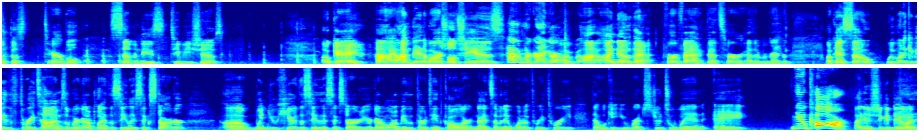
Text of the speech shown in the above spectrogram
like those terrible 70s TV shows. Okay, hi, I'm Dana Marshall. She is. Heather McGregor. I'm, I, I know that for a fact. That's her, Heather McGregor. Okay, so we want to give you the three times that we're going to play the Seelye Six Starter. Uh, when you hear the Seelye Six Starter, you're going to want to be the 13th caller at 978-1033. That will get you registered to win a... New car. I knew she could do it.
